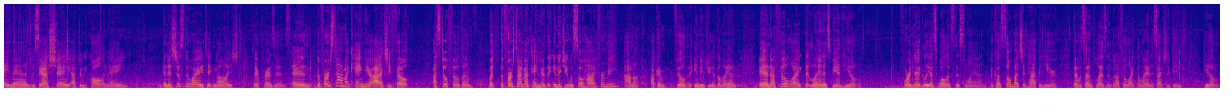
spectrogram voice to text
amen, we say Ashe after we call a name. And it's just a way to acknowledge their presence. And the first time I came here, I actually felt, I still feel them, but the first time I came here, the energy was so high for me. I don't, I can feel the energy of the land. And I feel like that land is being healed for Negley as well as this land because so much had happened here that was unpleasant, but I feel like the land is actually being healed.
